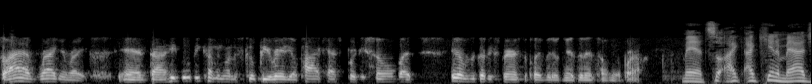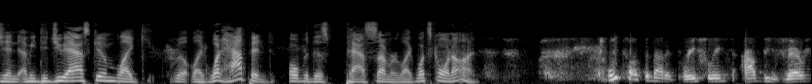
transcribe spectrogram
So I have bragging rights. And uh, he will be coming on the Scoop B Radio podcast pretty soon. But you know, it was a good experience to play video games with Antonio Brown. Man, so I, I can't imagine. I mean, did you ask him like like what happened over this past summer? Like what's going on? We talked about it briefly. I'll be very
